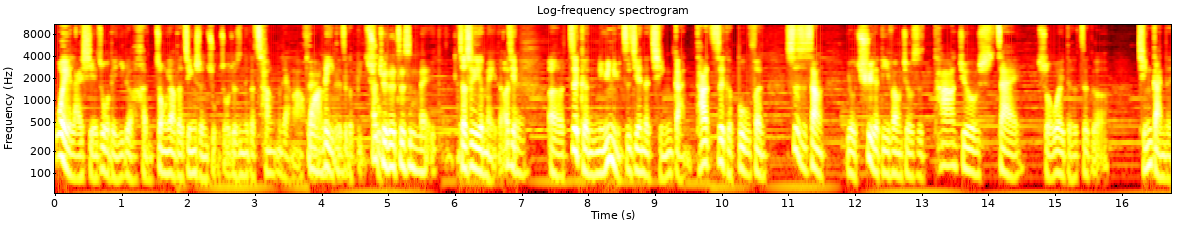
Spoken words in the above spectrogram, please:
未来写作的一个很重要的精神主轴，就是那个苍凉啊、华丽的这个笔触。他觉得这是美的，这是一个美的，而且呃，这个女女之间的情感，它这个部分，事实上有趣的地方就是，它就是在所谓的这个情感的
